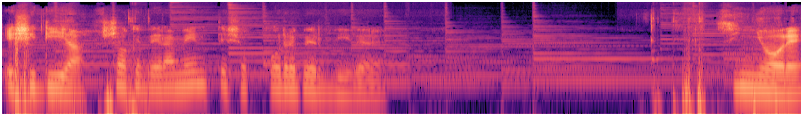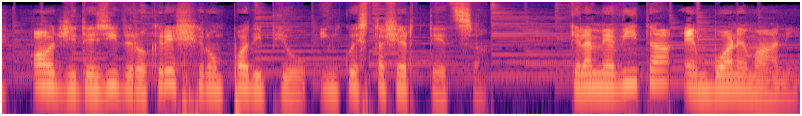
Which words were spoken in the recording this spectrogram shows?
e ci dia ciò che veramente ci occorre per vivere. Signore, oggi desidero crescere un po' di più in questa certezza, che la mia vita è in buone mani,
